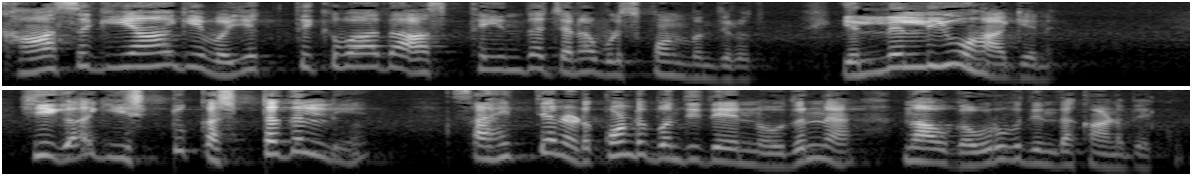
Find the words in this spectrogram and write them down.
ಖಾಸಗಿಯಾಗಿ ವೈಯಕ್ತಿಕವಾದ ಆಸ್ಥೆಯಿಂದ ಜನ ಉಳಿಸ್ಕೊಂಡು ಬಂದಿರೋದು. ಎಲ್ಲೆಲ್ಲಿಯೂ ಹಾಗೇನೆ. ಹೀಗಾಗಿ ಇಷ್ಟು ಕಷ್ಟದಲ್ಲಿ ಸಾಹಿತ್ಯ ನಡ್ಕೊಂಡು ಬಂದಿದೆ ಅನ್ನೋದನ್ನು ನಾವು ಗೌರವದಿಂದ ಕಾಣಬೇಕು,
